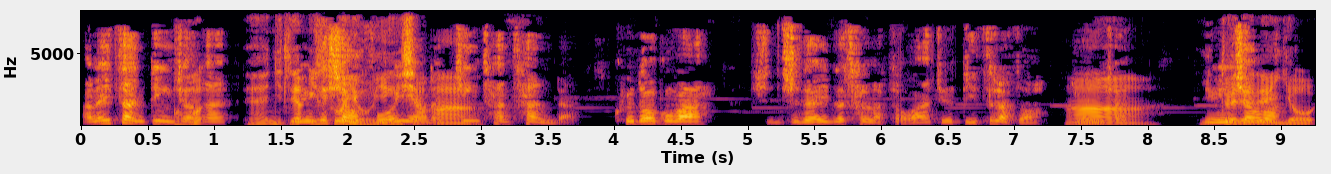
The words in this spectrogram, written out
阿拉暂定叫它，哎，你这样一说有佛一样的金灿灿的，看到过吧？记得一直出蜡烛啊，就是电子蜡烛啊，有印象吗？有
